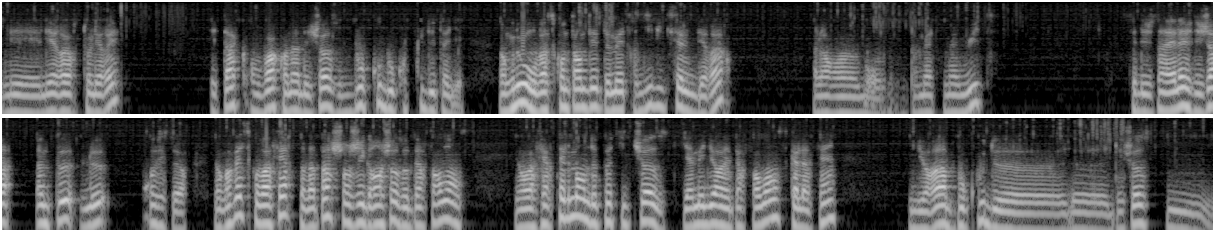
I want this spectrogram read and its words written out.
l'erreur tolérée et tac, on voit qu'on a des choses beaucoup beaucoup plus détaillées. Donc nous, on va se contenter de mettre 10 pixels d'erreur. Alors euh, bon, on peut mettre même 8. C'est ça allège déjà un peu le processeur. Donc en fait, ce qu'on va faire, ça va pas changer grand chose aux performances. Mais on va faire tellement de petites choses qui améliorent les performances qu'à la fin, il y aura beaucoup de, choses qui,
